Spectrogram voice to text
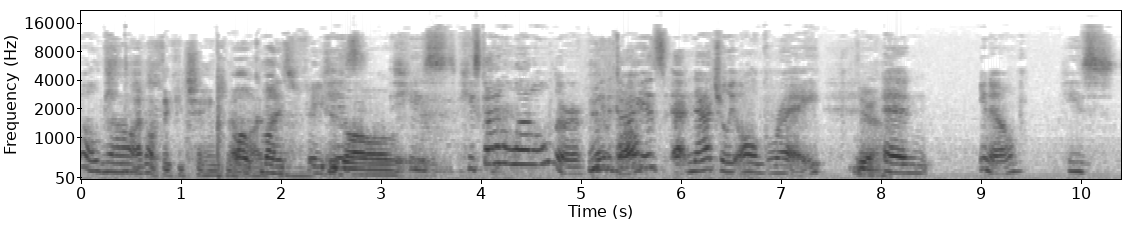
Well. No, I don't think he changed that Oh much. come on, his face he's, is all. he's he's gotten a lot older. I mean, the guy well. is uh, naturally all gray, Yeah. and you know, he's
